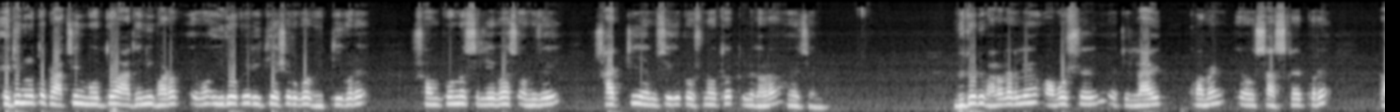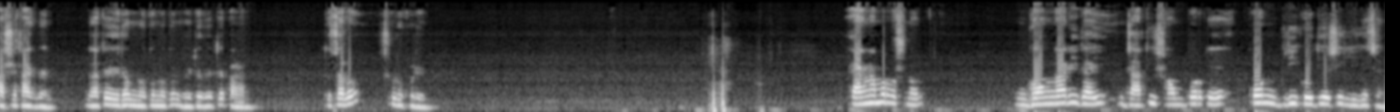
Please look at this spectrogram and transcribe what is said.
এটি মূলত প্রাচীন, মধ্য, আধুনিক ভারত এবং ইউরোপের ইতিহাসের উপর ভিত্তি করে সম্পূর্ণ সিলেবাস অনুযায়ী ষাটটি এমসিকিউ প্রশ্ন উত্তর তুলে ধরা হয়েছে। ভিডিওটি ভালো লাগলে অবশ্যই একটি লাইক, কমেন্ট এবং সাবস্ক্রাইব করে পাশে থাকবেন, যাতে এরকম নতুন নতুন ভিডিও পেতে পারেন। তো চলো শুরু করি। এক নম্বর প্রশ্ন গঙ্গারি দাই জাতি সম্পর্কে কোন গ্রিক ঐতিহাসিক লিখেছেন?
